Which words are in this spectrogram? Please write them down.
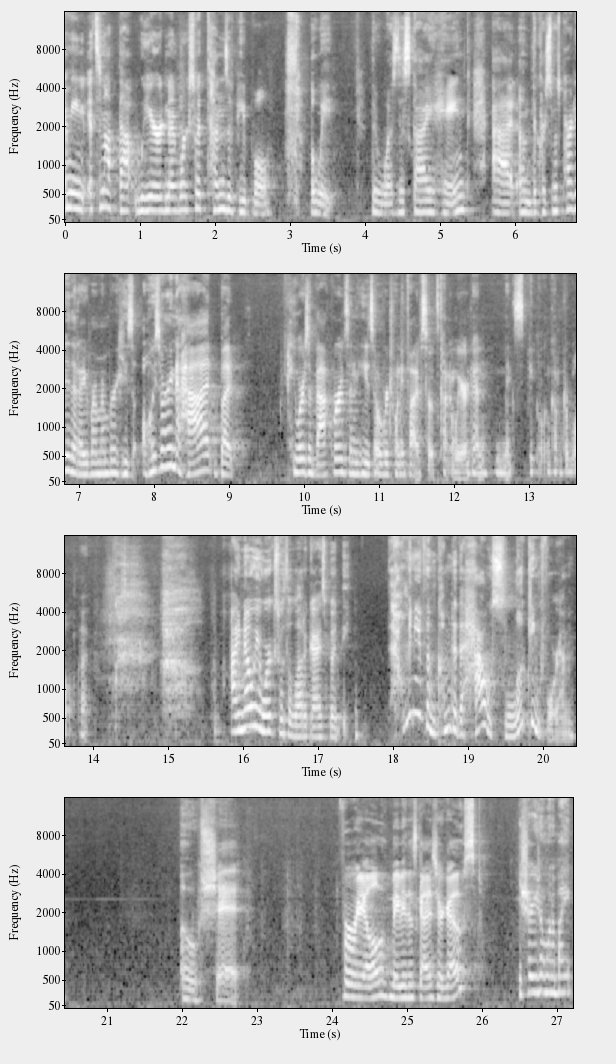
I mean, it's not that weird. Ned works with tons of people. Oh, wait. There was this guy, Hank, at um, the Christmas party that I remember. He's always wearing a hat, but he wears it backwards and he's over 25, so it's kind of weird and makes people uncomfortable. But I know he works with a lot of guys, but how many of them come to the house looking for him? oh shit. For real? Maybe this guy's your ghost? You sure you don't want to bite?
